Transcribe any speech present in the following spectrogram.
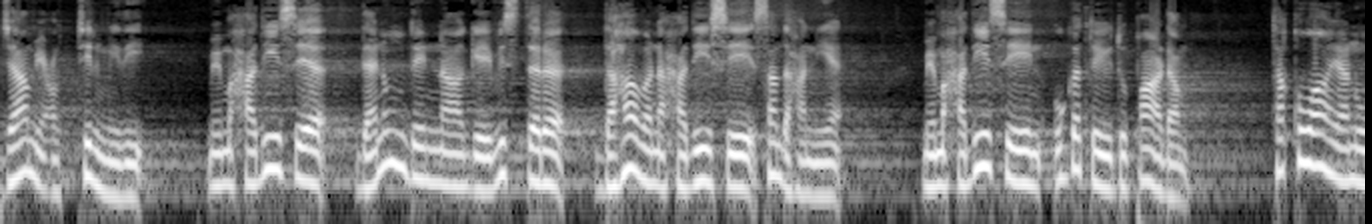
ජාමිඋත් තිර්මිදි මෙම හදීසය දැනුම් දෙන්නාගේ විස්තර දහවන හදීසේ සඳහන්ය මෙම හදීසයෙන් උගත යුතු පාඩම් තකවා යනු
